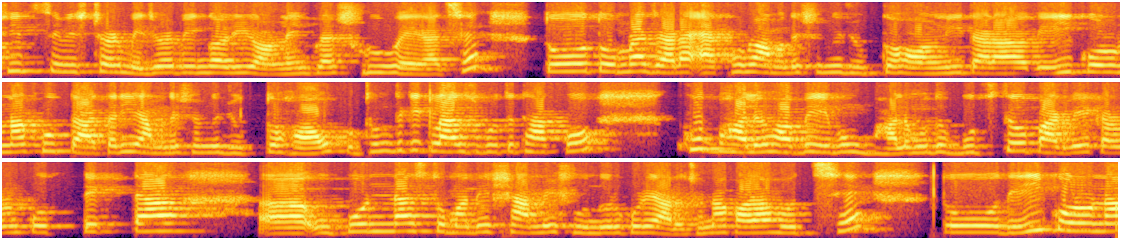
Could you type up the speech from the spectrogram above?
ফিফথ সেমিস্টার মেজর বেঙ্গলির অনলাইন ক্লাস শুরু হয়ে গেছে। তো তোমরা যারা এখনও আমাদের সঙ্গে যুক্ত হওনি, তারা দেরি করো না, খুব তাড়াতাড়ি আমাদের সঙ্গে যুক্ত হও। প্রথম থেকে ক্লাস করতে থাকো, খুব ভালো হবে এবং ভালো মতো বুঝতেও পারবে, কারণ প্রত্যেকটা উপন্যাস তোমাদের সামনে সুন্দর করে আলোচনা করা হচ্ছে। তো দেরি করো না,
